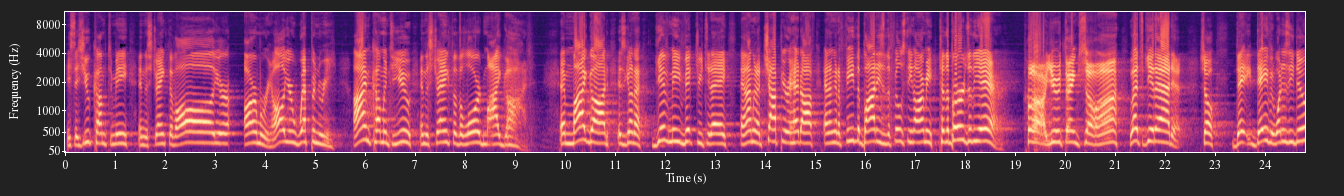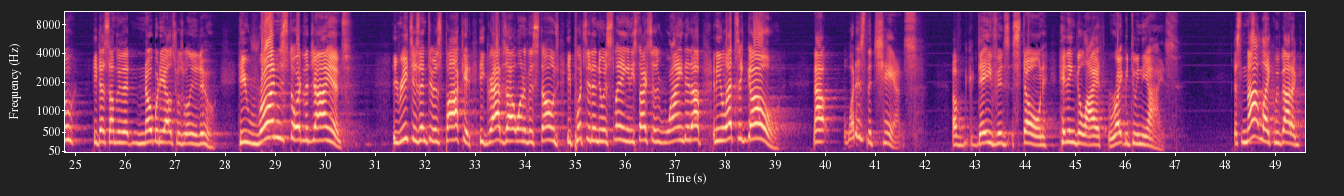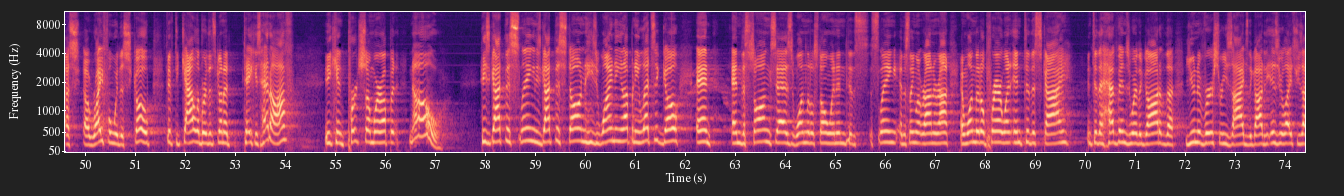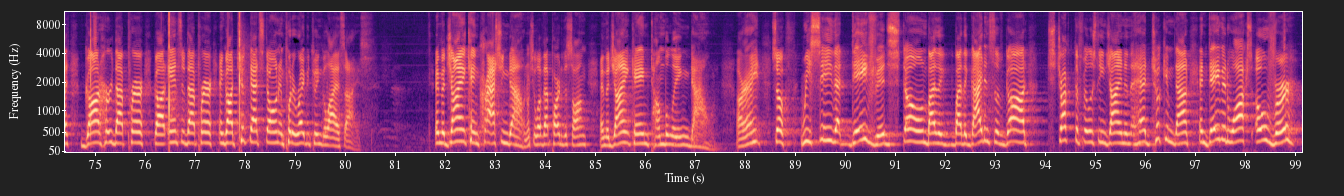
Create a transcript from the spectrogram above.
He says, You come to me in the strength of all your armory, all your weaponry. I'm coming to you in the strength of the Lord my God. And my God is going to give me victory today, and I'm going to chop your head off, and I'm going to feed the bodies of the Philistine army to the birds of the air. Oh, you think so, huh? Let's get at it. So, David, what does he do? He does something that nobody else was willing to do. He runs toward the giant. He reaches into his pocket. He grabs out one of his stones. He puts it into his sling and he starts to wind it up and he lets it go. Now, what is the chance of David's stone hitting Goliath right between the eyes? It's not like we've got a, a, a rifle with a scope, 50 caliber, that's going to take his head off. He can perch somewhere up. At, no. He's got this sling and he's got this stone, and he's winding it up and he lets it go. And and the song says one little stone went into the sling, and the sling went round and round, and one little prayer went into the sky, into the heavens where the God of the universe resides, the God of the Israelites resides. God heard that prayer, God answered that prayer, and God took that stone and put it right between Goliath's eyes. And the giant came crashing down. Don't you love that part of the song? And the giant came tumbling down. All right? So we see that David's stone, by the, by the guidance of God, struck the Philistine giant in the head, took him down, and David walks over.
